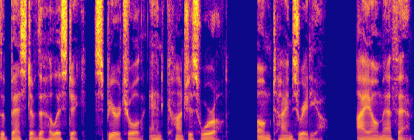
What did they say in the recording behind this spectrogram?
The best of the holistic, spiritual, and conscious world. Om Times Radio, IOM FM.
